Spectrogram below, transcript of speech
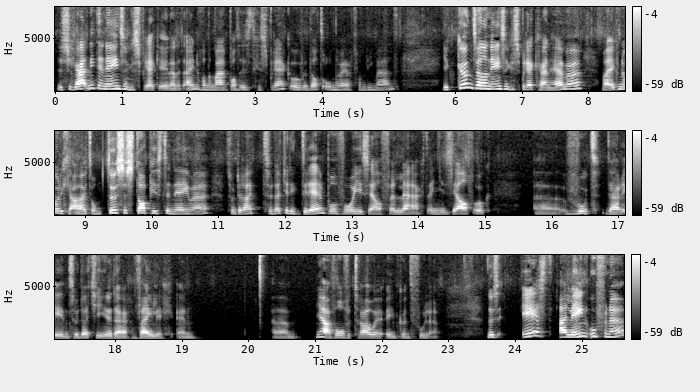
Dus je gaat niet ineens een gesprek in. Aan het einde van de maand pas is het gesprek over dat onderwerp van die maand. Je kunt wel ineens een gesprek gaan hebben, maar ik nodig je uit om tussenstapjes te nemen, zodat, je die drempel voor jezelf verlaagt en jezelf ook uh, voedt daarin, zodat je je daar veilig en ehm, ja, vol vertrouwen in kunt voelen. Dus eerst alleen oefenen.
